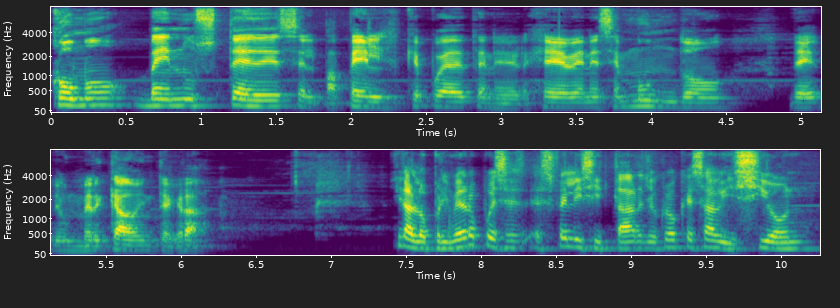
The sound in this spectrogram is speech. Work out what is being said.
¿Cómo ven ustedes el papel que puede tener GEB en ese mundo de, un mercado integrado? Mira, lo primero pues es felicitar, yo creo que esa visión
